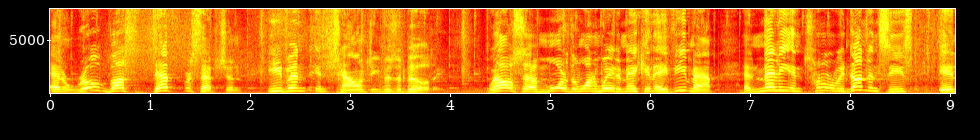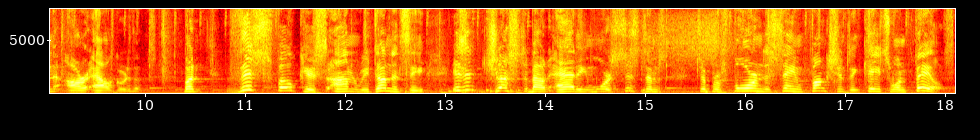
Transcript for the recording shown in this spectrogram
and robust depth perception, even in challenging visibility. We also have more than one way to make an AV map and many internal redundancies in our algorithms. But this focus on redundancy isn't just about adding more systems to perform the same functions in case one fails.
